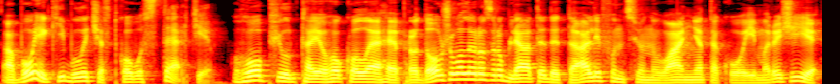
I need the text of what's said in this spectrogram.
або які були частково стерті. Гопфілд та його колеги продовжували розробляти деталі функціонування такої мережі.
